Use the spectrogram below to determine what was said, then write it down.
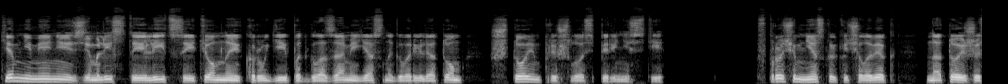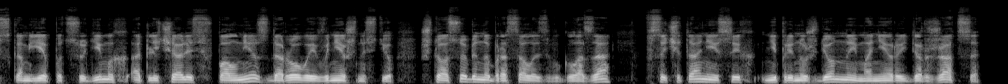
Тем не менее, землистые лица и темные круги под глазами ясно говорили о том, что им пришлось перенести. Впрочем, несколько человек на той же скамье подсудимых отличались вполне здоровой внешностью, что особенно бросалось в глаза в сочетании с их непринужденной манерой держаться,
